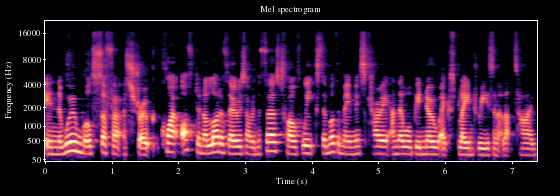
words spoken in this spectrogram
in the womb will suffer a stroke. Quite often, a lot of those are in the first 12 weeks. The mother may miscarry, and there will be no explained reason at that time.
